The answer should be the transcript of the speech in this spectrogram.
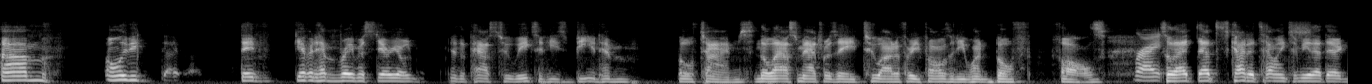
Um, only be, they've given him Rey Mysterio in the past two weeks, and he's beaten him both times. And the last match was a two out of three falls, and he won both falls. Right. So that that's kind of telling to me that they're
